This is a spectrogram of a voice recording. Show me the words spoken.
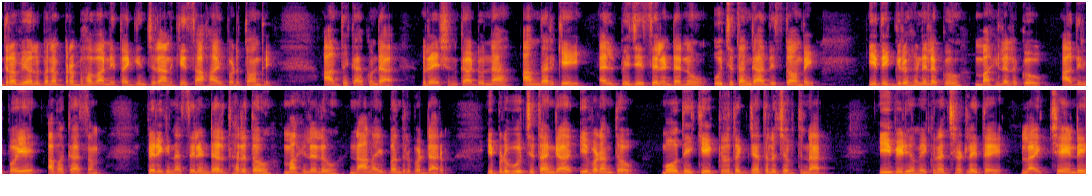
ద్రవ్యోల్బణ ప్రభావాన్ని తగ్గించడానికి సహాయపడుతోంది. అంతేకాకుండా రేషన్ కార్డు ఉన్న అందరికీ ఎల్పిజి సిలిండర్ను ఉచితంగా అందిస్తోంది. ఇది గృహిణులకు మహిళలకు అదిరిపోయే అవకాశం. పెరిగిన సిలిండర్ ధరతో మహిళలు నానా ఇబ్బందులు పడ్డారు. ఇప్పుడు ఉచితంగా ఇవ్వడంతో మోదీకి కృతజ్ఞతలు చెబుతున్నారు. ఈ వీడియో మీకు నచ్చినట్లయితే లైక్ చేయండి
